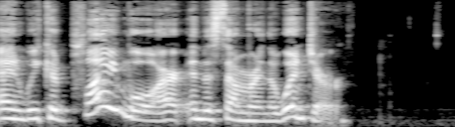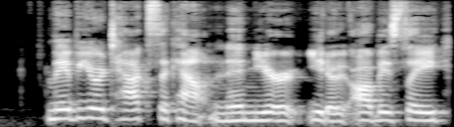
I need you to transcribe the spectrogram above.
and we could play more in the summer and the winter. Maybe you're a tax accountant and you're you know obviously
